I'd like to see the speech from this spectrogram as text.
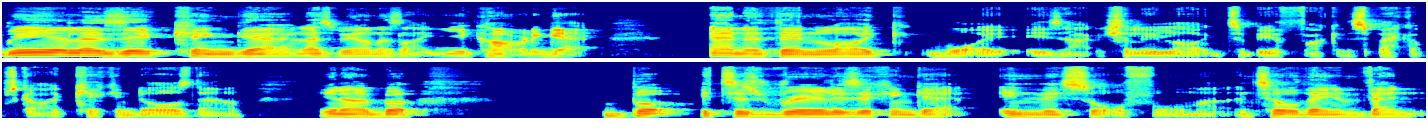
real as it can get. Let's be honest. Like, you can't really get anything like what it is actually like to be a fucking spec ops guy kicking doors down, you know. But but it's as real as it can get in this sort of format until they invent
